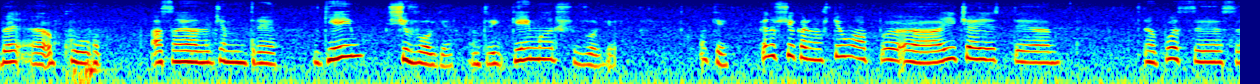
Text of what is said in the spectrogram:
be, uh, cu, hai să alegem între Game și Vlogger, între Gamer și Vlogger. Ok, pentru cei care nu știu, ap, aici este, poți să, să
